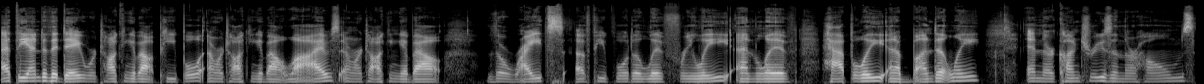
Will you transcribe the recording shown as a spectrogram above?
At the end of the day, we're talking about people and we're talking about lives and we're talking about the rights of people to live freely and live happily and abundantly in their countries and their homes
